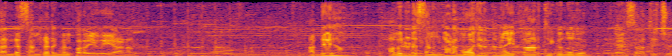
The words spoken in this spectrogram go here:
തന്റെ സങ്കടങ്ങൾ പറയുകയാണ്. അദ്ദേഹം അവരുടെ സങ്കടമോചനത്തിനായി പ്രാർത്ഥിക്കുന്നത് ഞാൻ ശ്രദ്ധിച്ചു.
